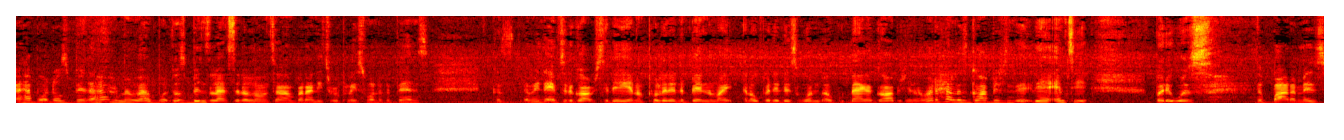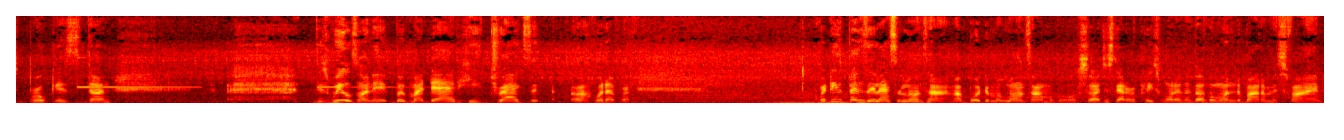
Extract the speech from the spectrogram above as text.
I bought those bins. I don't remember. I bought those bins lasted a long time, but I need to replace one of the bins because I mean they emptied the garbage today, and I'm pulling in the bin and, like and open it. There's one bag of garbage, and why the hell is garbage? They're empty, but it was the bottom is broke, is done. There's wheels on it, but my dad he drags it. Uh, whatever. But these bins they last a long time. I bought them a long time ago, so I just gotta replace one of them. The other one, the bottom is fine,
